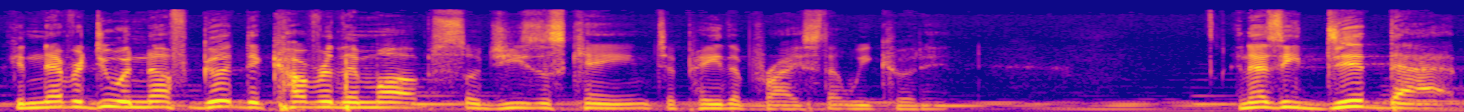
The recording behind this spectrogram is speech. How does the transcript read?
We could never do enough good to cover them up, so Jesus came to pay the price that we couldn't. And as he did that,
